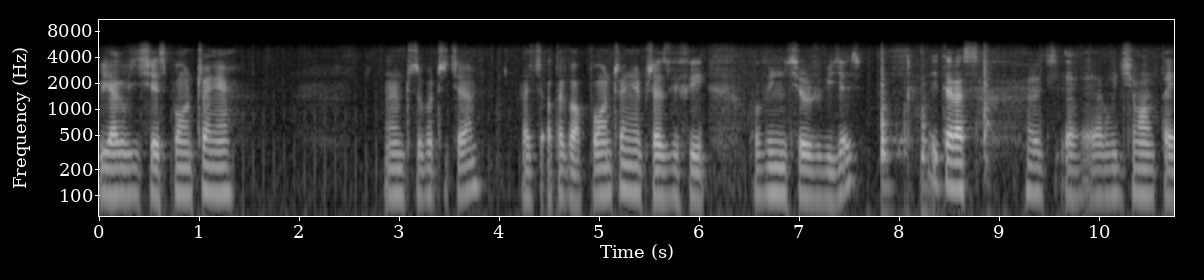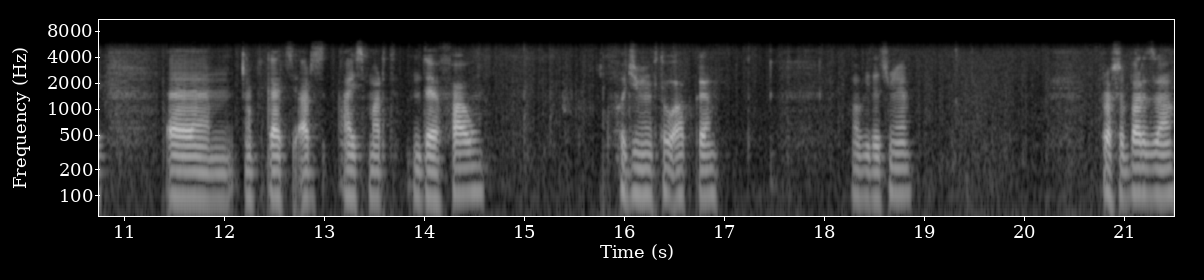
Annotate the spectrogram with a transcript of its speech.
Jak widzicie jest połączenie. Nie wiem czy zobaczycie. Słuchajcie, o tego, połączenie przez Wi-Fi powinniście już widzieć. I teraz, e, jak widzicie mam tutaj Ars- iSmart DV. Wchodzimy w tą apkę. O, widać mnie. Proszę bardzo.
